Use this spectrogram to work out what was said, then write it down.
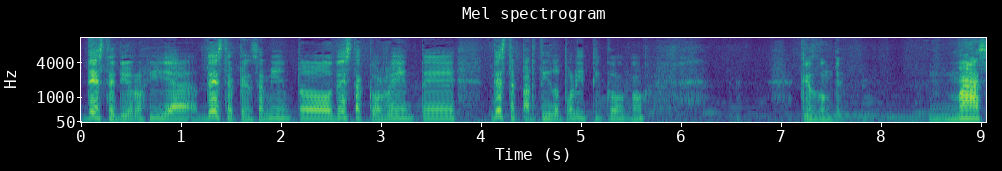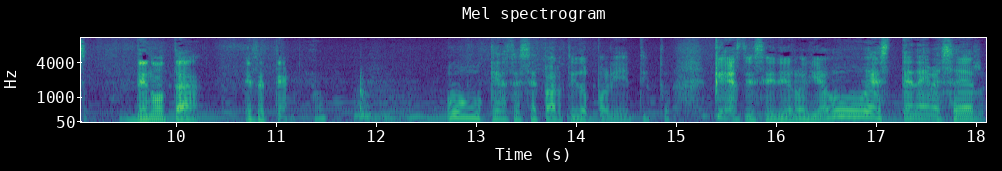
de esta ideología, de este pensamiento, de esta corriente, de este partido político, ¿no? Que es donde más denota ese tema, ¿no? Uh, ¿qué es de ese partido político? ¿Qué es de esa ideología? Uh, este debe ser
